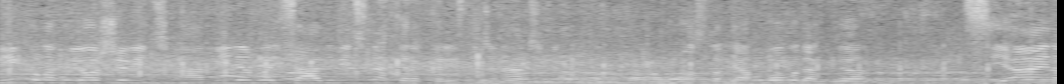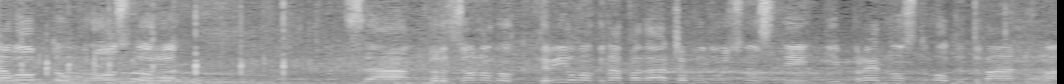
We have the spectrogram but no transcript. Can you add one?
Nikola Vujošević, a Miljan Vlajsavljević na karakterističan način proslavlja pogodak. Sjajna lopta u prostor za brzonog krilnog napadača budućnosti i prednost od 2-0.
